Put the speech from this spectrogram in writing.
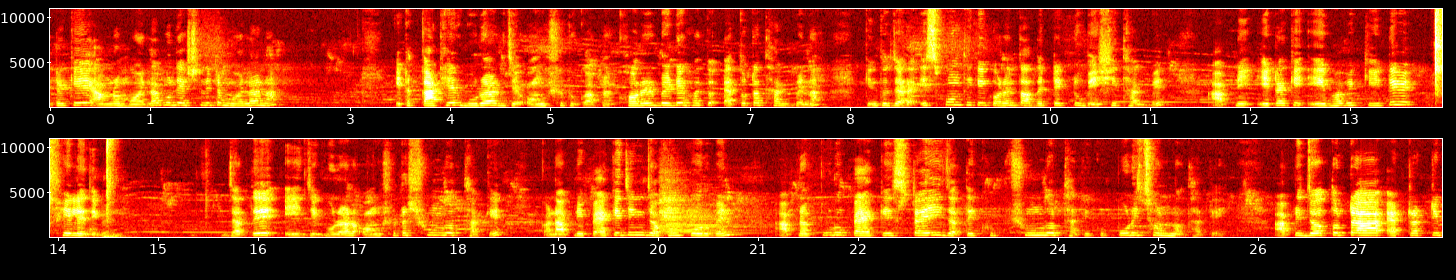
এটাকে আমরা ময়লা বলি। আসলে এটা ময়লা না, এটা কাঠের গুঁড়ার যে অংশটুকু। আপনার খড়ের বেডে হয়তো এতটা থাকবে না, কিন্তু যারা স্পুন থেকে করেন তাদেরটা একটু বেশি থাকবে। আপনি এটাকে এভাবে কেটে ফেলে দিবেন। যাতে এই যে গোড়ার অংশটা সুন্দর থাকে। কারণ আপনি প্যাকেজিং যখন করবেন, আপনার পুরো প্যাকেজটাই যাতে খুব সুন্দর থাকে, খুব পরিচ্ছন্ন থাকে। আপনি যতটা অ্যাট্রাকটিভ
